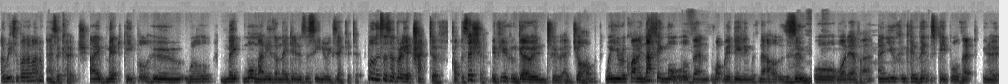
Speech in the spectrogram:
a reasonable amount of as a coach. I've met people who will make more money than they did as a senior executive. Well, this is a very attractive proposition. If you can go into a job where you require nothing more than what we're dealing with now, Zoom or whatever, and you can convince people that, you know,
